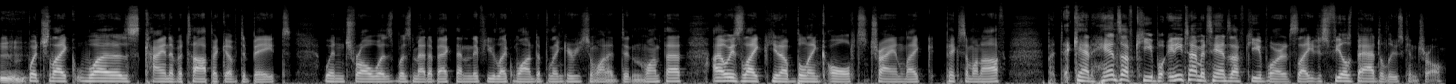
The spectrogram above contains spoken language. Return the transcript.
which like was kind of a topic of debate when Troll was was meta back then. And if you like wanted to blink or if you wanted didn't want that, I always like you know blink ult try and like pick someone off. But again, hands off keyboard. Anytime it's hands off keyboard, it's like it just feels bad to lose control.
